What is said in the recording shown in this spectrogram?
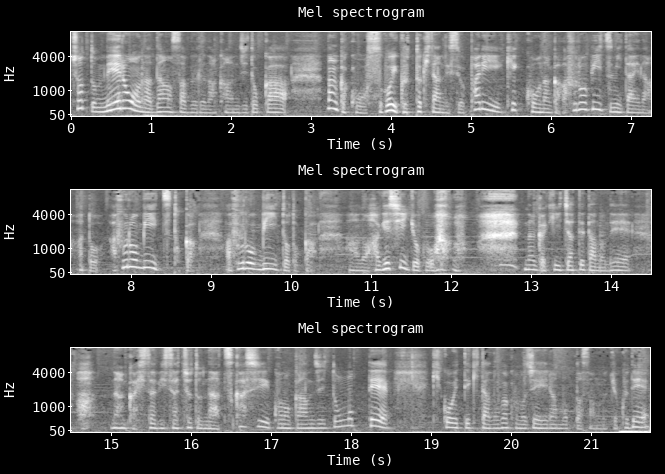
ちょっとメローなダンサブルな感じとかなんかこうすごいグッときたんですよ。パリ結構なんかアフロビーツみたいなあとアフロビーツとかアフロビートとかあの激しい曲を なんか聴いちゃってたのであなんか久々ちょっと懐かしいこの感じと思って聞こえてきたのがこのジェイ・ラモッタさんの曲で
